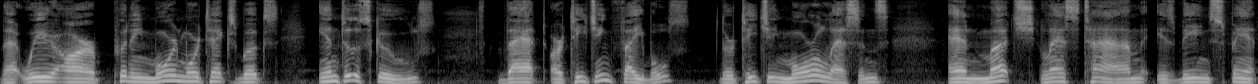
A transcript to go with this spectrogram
that we are putting more and more textbooks into the schools that are teaching fables, they're teaching moral lessons, and much less time is being spent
